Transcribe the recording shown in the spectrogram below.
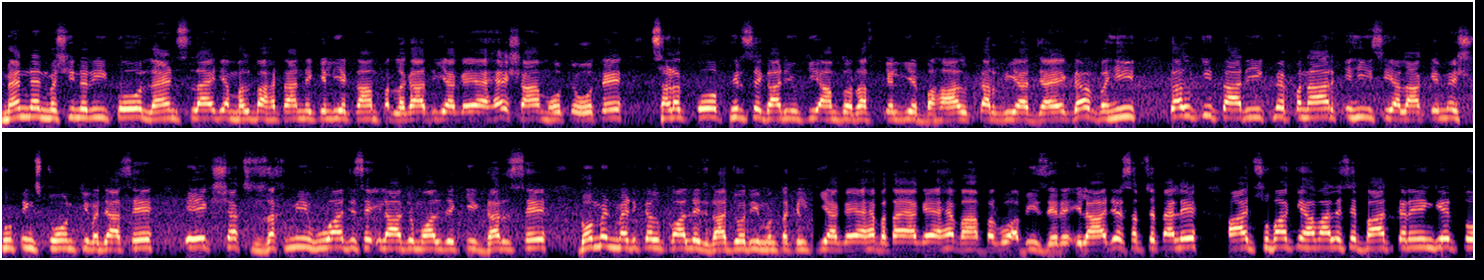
मैन एंड मशीनरी को लैंडस्लाइड या मलबा हटाने के लिए काम पर लगा दिया गया है। शाम होते होते सड़क को फिर से गाड़ियों की आमदोरफ्त के लिए बहाल कर दिया जाएगा। वहीं कल की तारीख में पनार के ही इसी इलाके में शूटिंग स्टोन की वजह से एक शख्स जख्मी हुआ, जिसे इलाज मुआवजे की गर्ज से गवर्नमेंट मेडिकल कॉलेज राजौरी मुंतकिल किया गया है। बताया गया है, वहाँ पर वो अभी जेर इलाज है। सबसे पहले आज सुबह के हवाले से बात करेंगे तो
